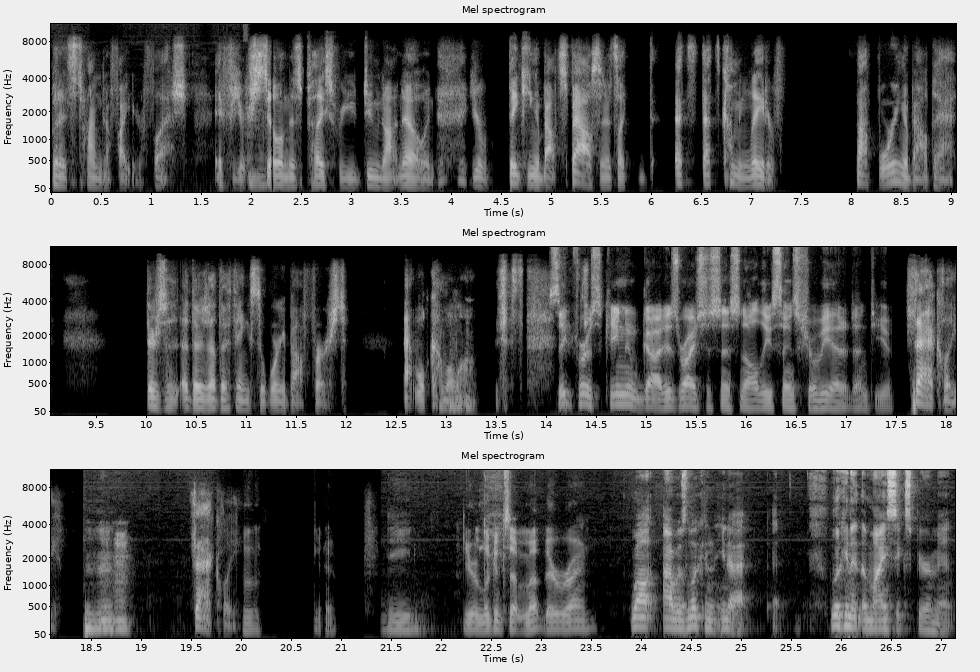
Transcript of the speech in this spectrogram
but it's time to fight your flesh. If you're Mhm. still in this place where you do not know and you're thinking about spouse, and it's like that's that's coming later. Stop worrying about that. There's a, there's other things to worry about first. That will come Mhm. along. Just Seek first the kingdom of God, his righteousness, and all these things shall be added unto you. exactly, Mhm. Mhm. exactly. Indeed. You're looking something up there, Ryan? Well, I was looking, you know, at- at- looking at the mice experiment,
